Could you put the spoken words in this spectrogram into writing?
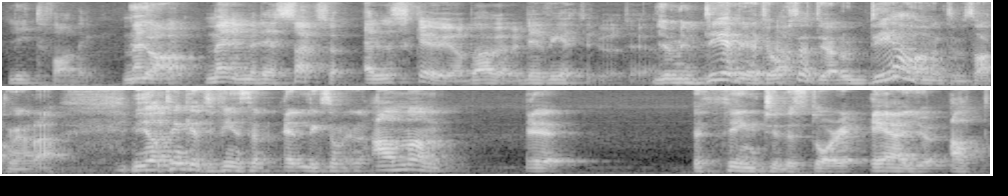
lite farlig. Men, Ja. men med det sagt så älskar ju jag bögar och det vet ju du att jag gör. Ja men det vet jag också att du gör och det har inte med saken att göra. Men jag tänker att det finns en, liksom en annan eh, thing to the story är ju att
